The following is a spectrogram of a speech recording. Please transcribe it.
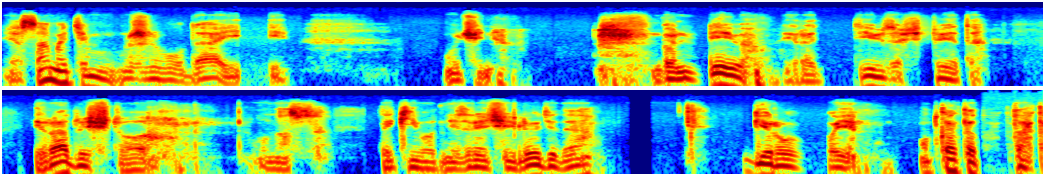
я сам этим живу, да, и, и очень болею и радею за все это. И радуюсь, что у нас такие вот незрячие люди, да, герои. Вот как-то так.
